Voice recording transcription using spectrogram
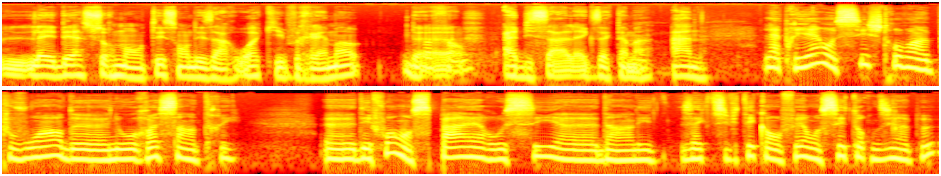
l'aider à surmonter son désarroi qui est vraiment de, abyssal, exactement. Anne. La prière aussi, je trouve, a un pouvoir de nous recentrer. Euh, des fois, on se perd aussi euh, dans les activités qu'on fait, on s'étourdit un peu.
